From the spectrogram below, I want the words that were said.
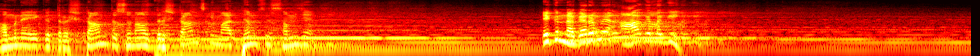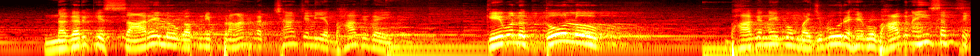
हमने एक दृष्टांत सुना, उस दृष्टांत के माध्यम से समझें। एक नगर में आग लगी। नगर के सारे लोग अपनी प्राण रक्षा के लिए भाग गए केवल दो लोग भागने को मजबूर हैं, वो भाग नहीं सकते।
